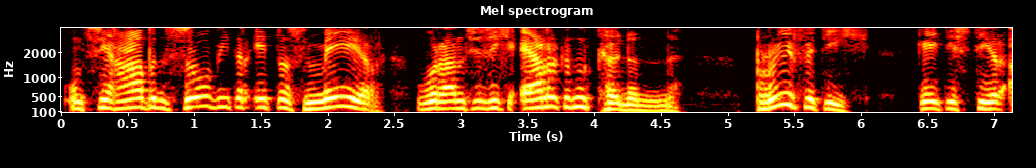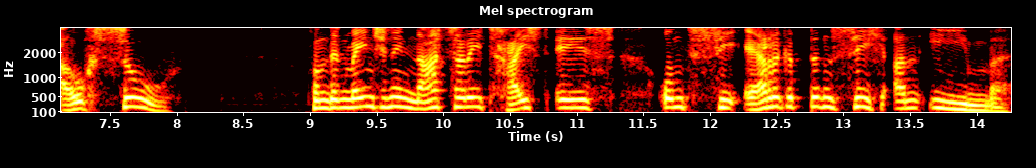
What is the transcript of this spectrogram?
und sie haben so wieder etwas mehr, woran sie sich ärgern können. Prüfe dich, geht es dir auch so? Von den Menschen in Nazareth heißt es, und sie ärgerten sich an ihm.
